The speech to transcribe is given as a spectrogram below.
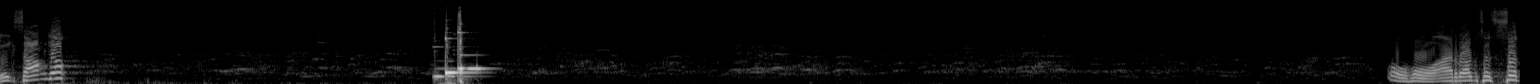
อีกสองยก โอ้โห อารมณ์สุด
